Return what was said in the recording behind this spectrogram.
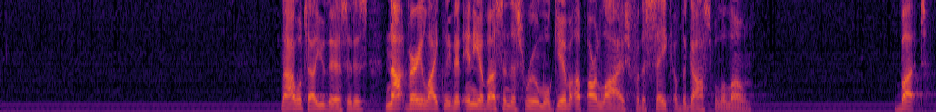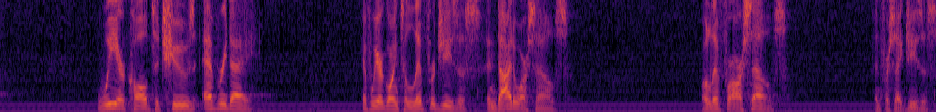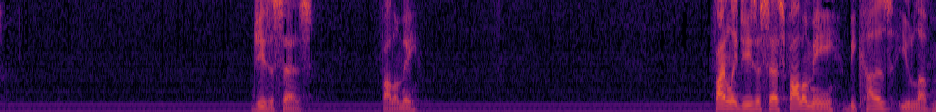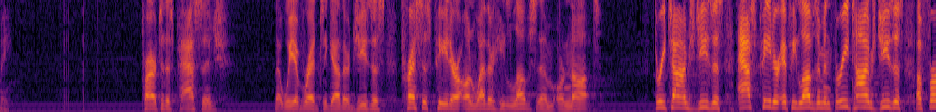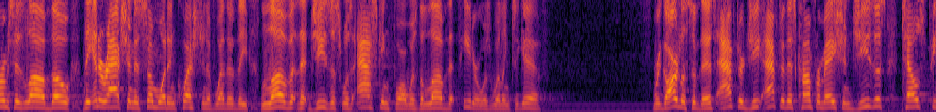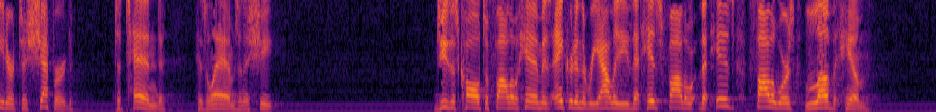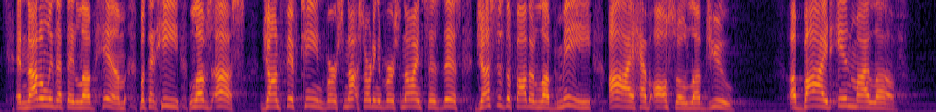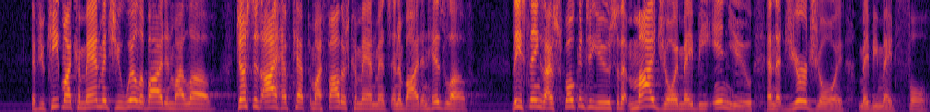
Now, I will tell you this it is not very likely that any of us in this room will give up our lives for the sake of the gospel alone. But we are called to choose every day if we are going to live for Jesus and die to ourselves, or live for ourselves and forsake Jesus. Jesus says, follow me. Finally, Jesus says, Follow me because you love me. Prior to this passage that we have read together, Jesus presses Peter on whether he loves him or not. Three times Jesus asks Peter if he loves him, and three times Jesus affirms his love, though the interaction is somewhat in question of whether the love that Jesus was asking for was the love that Peter was willing to give. Regardless of this, after, G- after this confirmation, Jesus tells Peter to shepherd, to tend his lambs and his sheep. Jesus' call to follow him is anchored in the reality that his, follow, that his followers love him. And not only that they love him, but that he loves us. John 15, verse not, starting in verse 9, says this Just as the Father loved me, I have also loved you. Abide in my love. If you keep my commandments, you will abide in my love, just as I have kept my Father's commandments and abide in his love. These things I've spoken to you so that my joy may be in you and that your joy may be made full.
